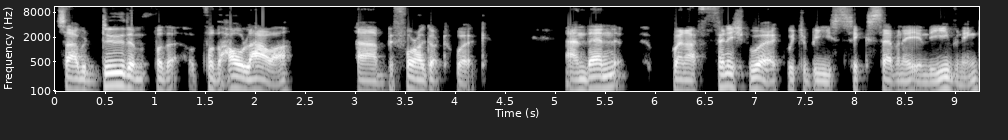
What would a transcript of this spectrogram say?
So I would do them for the for the whole hour uh, before I got to work, and then when I finished work, which would be six, seven, eight in the evening,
